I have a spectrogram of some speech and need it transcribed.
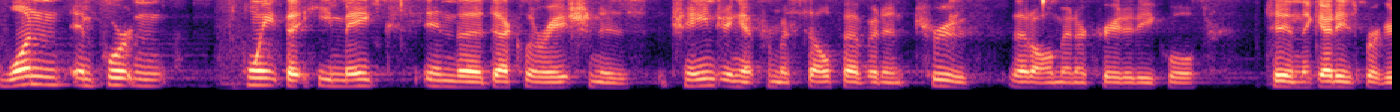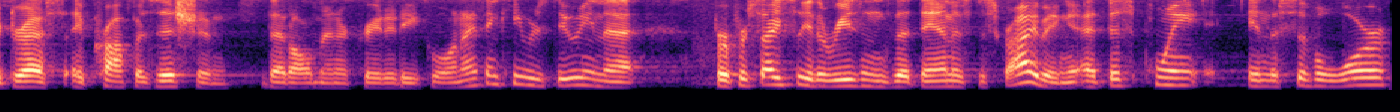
one important point that he makes in the Declaration is changing it from a self-evident truth that all men are created equal to in the Gettysburg Address a proposition that all men are created equal. And I think he was doing that for precisely the reasons that Dan is describing. At this point in the Civil War,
